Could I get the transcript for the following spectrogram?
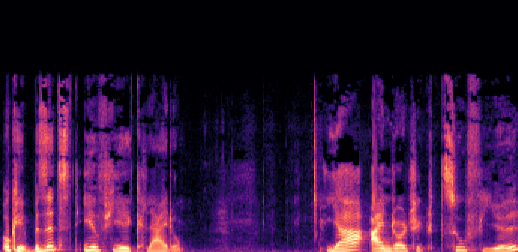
Okay, besitzt ihr viel Kleidung? Ja, eindeutig zu viel.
